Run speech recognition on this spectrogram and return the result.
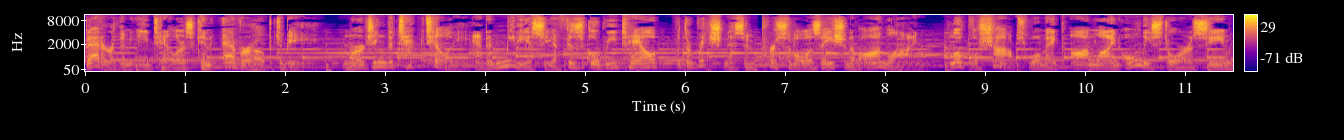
better than e-tailers can ever hope to be merging the tactility and immediacy of physical retail with the richness and personalization of online. Local shops will make online-only stores seem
